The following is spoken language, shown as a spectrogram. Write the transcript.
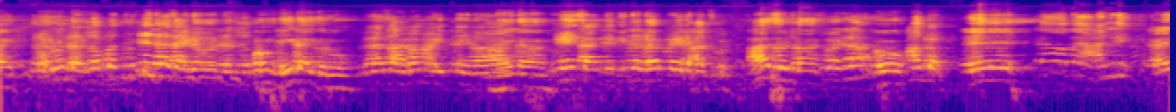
काय? धरून धरलं पण चुकीच्या जागेवर धरलं. मग मी काय करू? तुला जागा माहीत नाही नाही ना. ना. मी सांगते तिथं घर पहिले हात सोड हा सोडला. सोडला? हो. ए. बाई. काय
